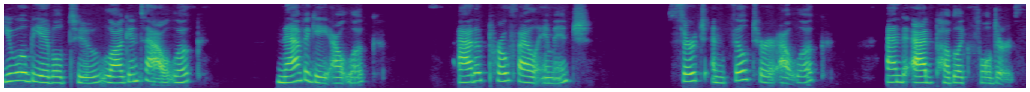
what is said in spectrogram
you will be able to log into Outlook, navigate Outlook, add a profile image, search and filter Outlook, and add public folders.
